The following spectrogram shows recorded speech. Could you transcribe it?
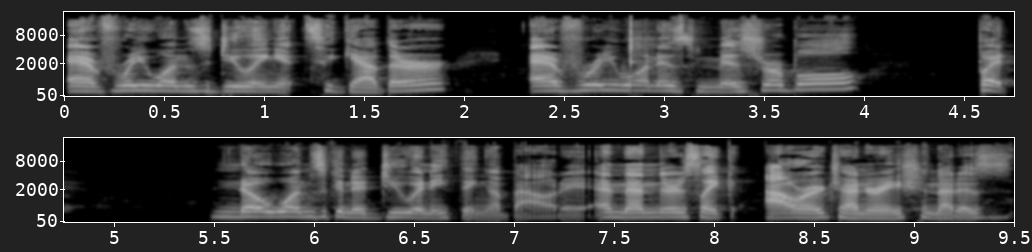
everyone's doing it together. Everyone is miserable, but no one's going to do anything about it. And then there's like our generation that is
